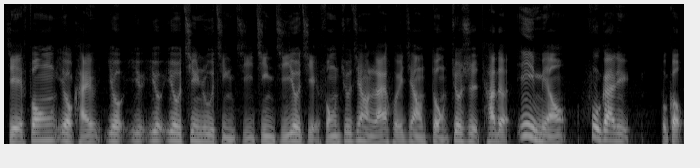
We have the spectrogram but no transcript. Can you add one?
解封又开又又又又进入紧急紧急又解封就这样来回这样动，就是它的疫苗覆盖率不够，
